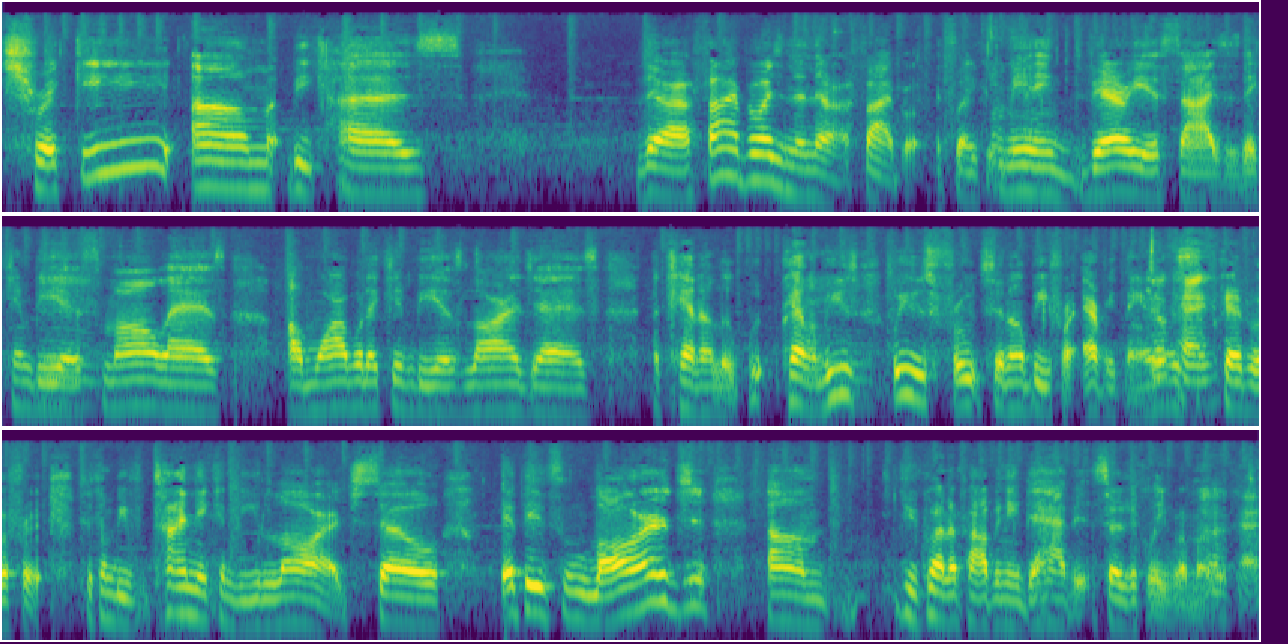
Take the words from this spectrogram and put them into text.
tricky um, because there are fibroids and then there are fibroids, like meaning various sizes. They can be as Mm. small as a marble. that can be as large as a cantaloupe. Cantaloupe. We use we use fruits and it'll be for everything. It's Okay. compared to a fruit. So it can be tiny. It can be large. So if it's large, um, you're going to probably need to have it surgically removed. Okay.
